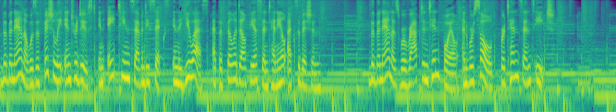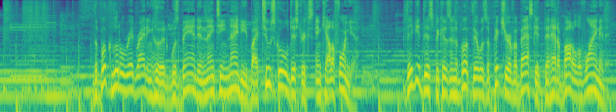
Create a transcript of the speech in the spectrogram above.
The banana was officially introduced in 1876 in the U.S. at the Philadelphia Centennial Exhibition. The bananas were wrapped in tinfoil and were sold for 10 cents each. The book Little Red Riding Hood was banned in 1990 by two school districts in California. They did this because in the book there was a picture of a basket that had a bottle of wine in it.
